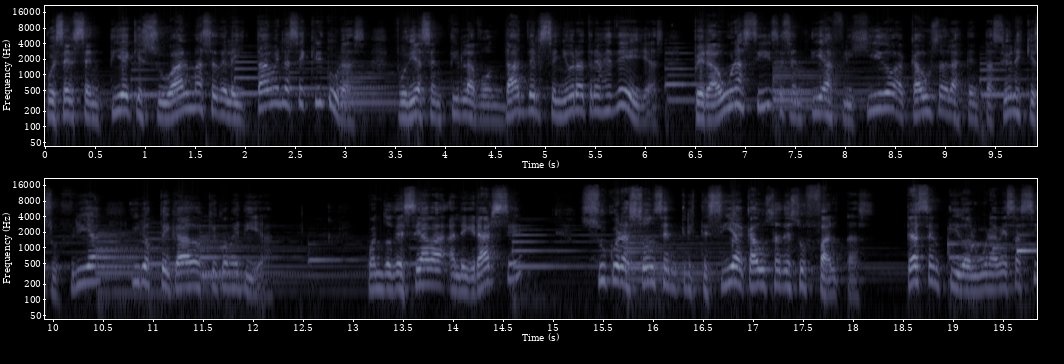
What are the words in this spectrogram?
pues él sentía que su alma se deleitaba en las escrituras, podía sentir la bondad del Señor a través de ellas, pero aún así se sentía afligido a causa de las tentaciones que sufría y los pecados que cometía. Cuando deseaba alegrarse, su corazón se entristecía a causa de sus faltas. ¿Te has sentido alguna vez así?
